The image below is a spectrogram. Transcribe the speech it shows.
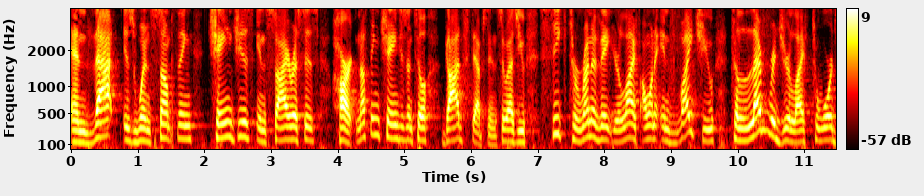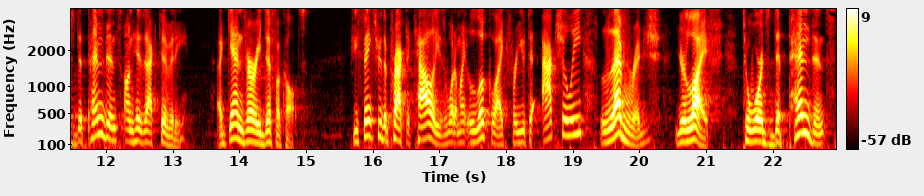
and that is when something changes in Cyrus's heart. Nothing changes until God steps in. So, as you seek to renovate your life, I want to invite you to leverage your life towards dependence on His activity. Again, very difficult. If you think through the practicalities of what it might look like for you to actually leverage your life towards dependence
